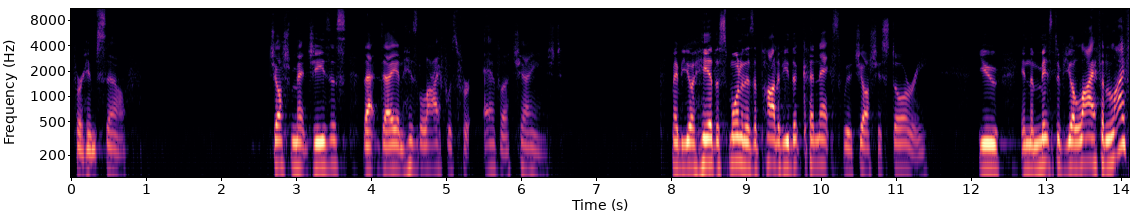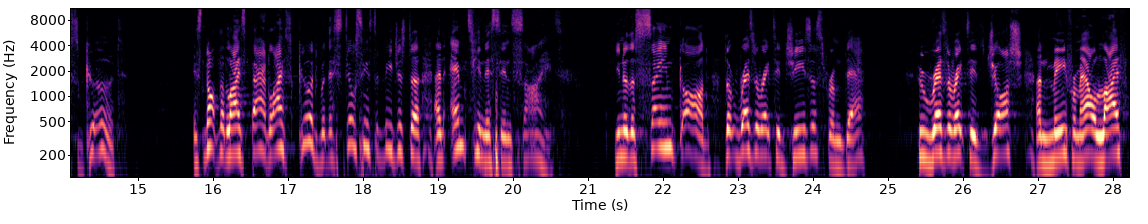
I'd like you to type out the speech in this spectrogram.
for himself. Josh met Jesus that day, and his life was forever changed. Maybe you're here this morning, there's a part of you that connects with Josh's story. You in the midst of your life, and life's good. It's not that life's bad, life's good, but there still seems to be just a, an emptiness inside. You know, the same God that resurrected Jesus from death, who resurrected Josh and me from our life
